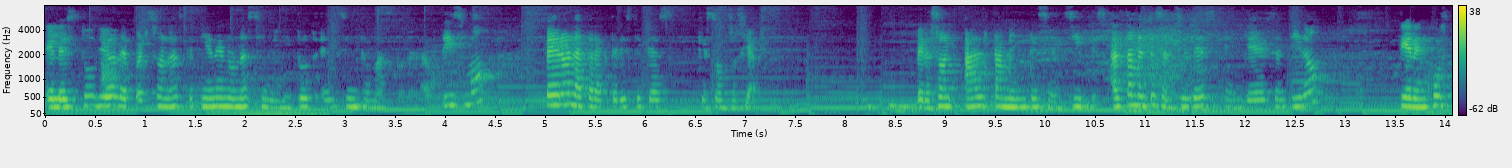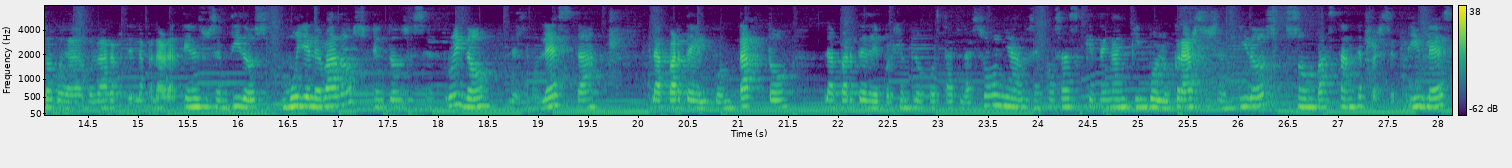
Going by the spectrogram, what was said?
el estudio de personas que tienen una similitud en síntomas con el autismo, pero la característica es que son sociales pero son altamente sensibles. Altamente sensibles en qué sentido? Tienen justo, voy a volver a repetir la palabra, tienen sus sentidos muy elevados, entonces el ruido les molesta, la parte del contacto, la parte de, por ejemplo, cortar las uñas, o sea, cosas que tengan que involucrar sus sentidos son bastante perceptibles,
